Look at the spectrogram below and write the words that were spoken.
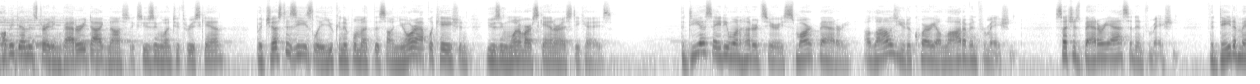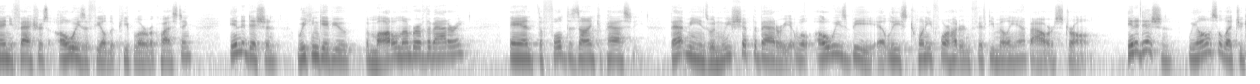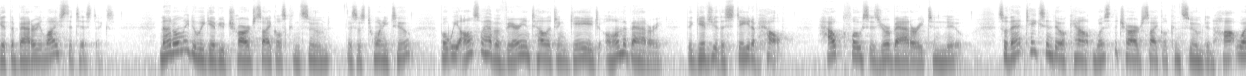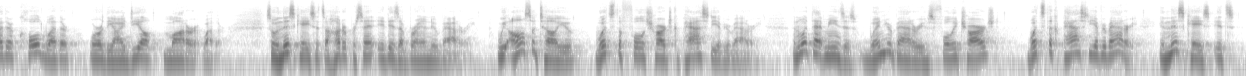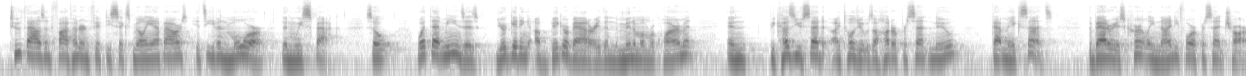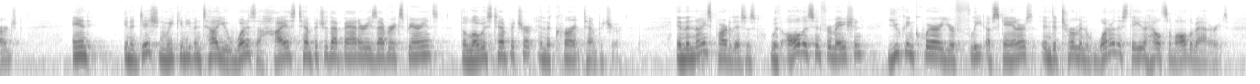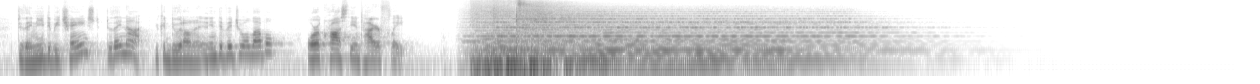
I'll be demonstrating battery diagnostics using 123Scan, but just as easily you can implement this on your application using one of our scanner SDKs. The DS8100 series Smart Battery allows you to query a lot of information, such as battery acid information. The date of manufacture is always a field that people are requesting. In addition, we can give you the model number of the battery and the full design capacity. That means when we ship the battery, it will always be at least 2450 milliamp hours strong. In addition, we also let you get the battery life statistics. Not only do we give you charge cycles consumed, this is 22, but we also have a very intelligent gauge on the battery that gives you the state of health. How close is your battery to new? So that takes into account was the charge cycle consumed in hot weather, cold weather, or the ideal moderate weather. So in this case, it's 100%, it is a brand new battery. We also tell you what's the full charge capacity of your battery. And what that means is when your battery is fully charged, What's the capacity of your battery? In this case, it's 2,556 milliamp hours. It's even more than we spec. So what that means is you're getting a bigger battery than the minimum requirement. And because you said, I told you it was 100% new, that makes sense. The battery is currently 94% charged. And in addition, we can even tell you what is the highest temperature that battery has ever experienced, the lowest temperature, and the current temperature. And the nice part of this is with all this information, you can query your fleet of scanners and determine what are the state of health of all the batteries. Do they need to be changed? Do they not? You can do it on an individual level or across the entire fleet.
